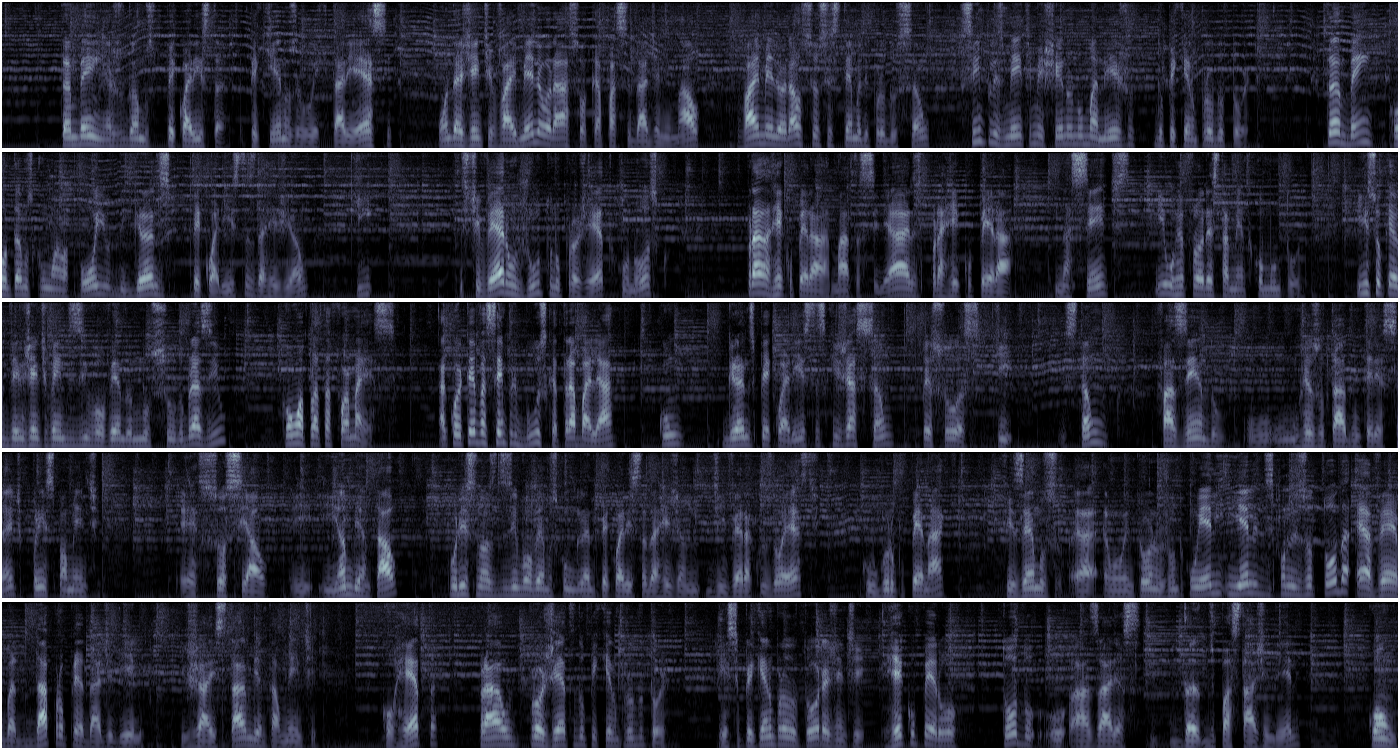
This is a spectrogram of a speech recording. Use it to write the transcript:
Também ajudamos pecuaristas pequenos, o Hectare S, onde a gente vai melhorar a sua capacidade animal, vai melhorar o seu sistema de produção, simplesmente mexendo no manejo do pequeno produtor. Também contamos com o apoio de grandes pecuaristas da região que estiveram junto no projeto conosco para recuperar matas ciliares, para recuperar nascentes e o reflorestamento como um todo. Isso que a gente vem desenvolvendo no sul do Brasil com a plataforma S. A Corteva sempre busca trabalhar com grandes pecuaristas que já são pessoas que estão fazendo um, resultado interessante, principalmente é, social e, e, ambiental. Por isso nós desenvolvemos com um grande pecuarista da região de Vera Cruz do Oeste, com o grupo PENAC, fizemos é, um entorno junto com ele e ele disponibilizou toda a verba da propriedade dele, que já está ambientalmente correta, para o projeto do pequeno produtor. Esse pequeno produtor, a gente recuperou todas as áreas de pastagem dele com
